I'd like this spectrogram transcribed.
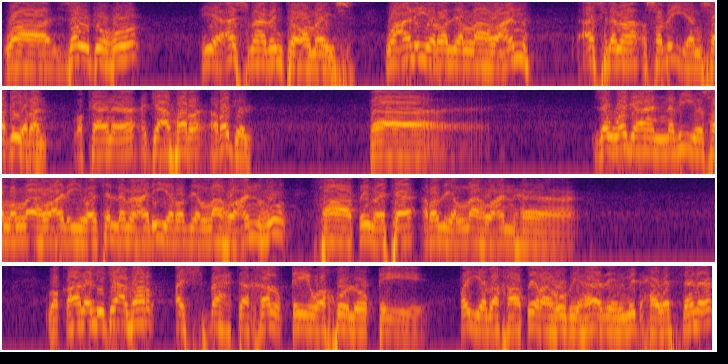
وزوجه هي أسمى بنت عميس. وعلي رضي الله عنه أسلم صبيا صغيرا. وكان جعفر رجل. فزوجها النبي صلى الله عليه وسلم علي رضي الله عنه فاطمة رضي الله عنها. وقال لجعفر أشبهت خلقي وخلقي. طيب خاطره بهذه المدحه والثنى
